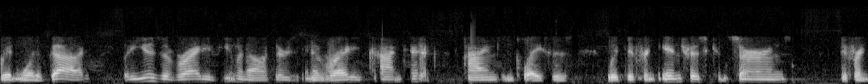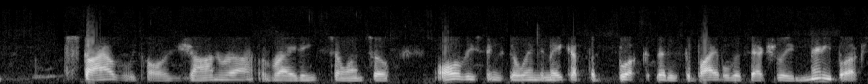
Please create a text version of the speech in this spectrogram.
written word of God. But He used a variety of human authors in a variety of contexts, times, and places with different interests, concerns, different styles, what we call a genre of writing, so on. So all of these things go in to make up the book that is the Bible that's actually many books.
